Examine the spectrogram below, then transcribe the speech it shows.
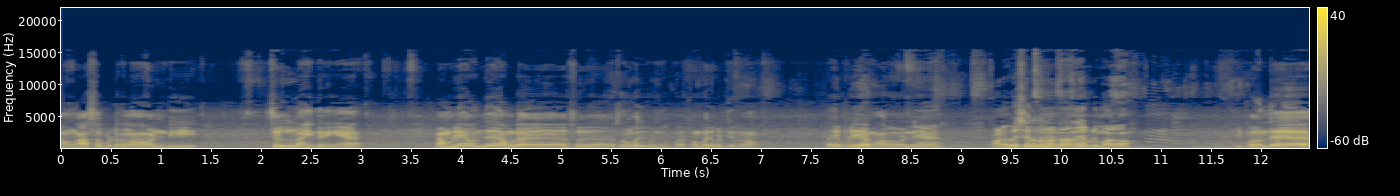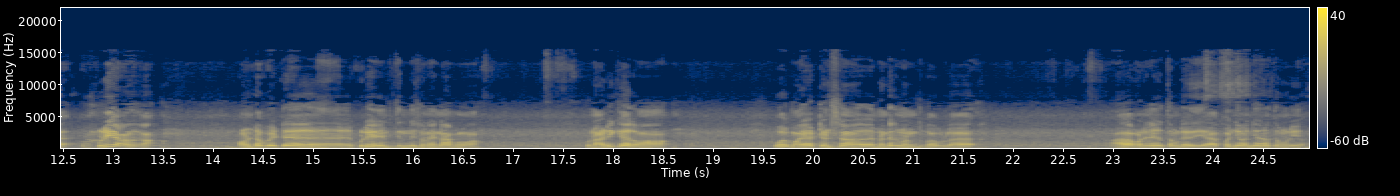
அவங்க ஆசைப்பட்டதெல்லாம் வண்டி செல் வாங்கி தரீங்க நம்மளே வந்து அவங்கள சு சோம்பேறி பண்ணி சோம்பேறிப்படுத்திடுறோம். அது எப்படி மாறும் உடனே? அவனை போய் செல்லு நோண்டாதானே எப்படி மாறும்? இப்போ வந்து குடியாரன் இருக்கான். அவன்கிட்ட போயிட்டு குடியை நிறுத்தின்னு சொன்னால் என்ன பண்ணுவான்? உன்னை அடிக்க வருவான். ஒரு மாதிரியா டென்ஷன் மென்டல் பண்ணிருப்பாப்புல அதான் உடனே நிறுத்த முடியாதுயா கொஞ்சம் கொஞ்சம் நிறுத்த முடியும்.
